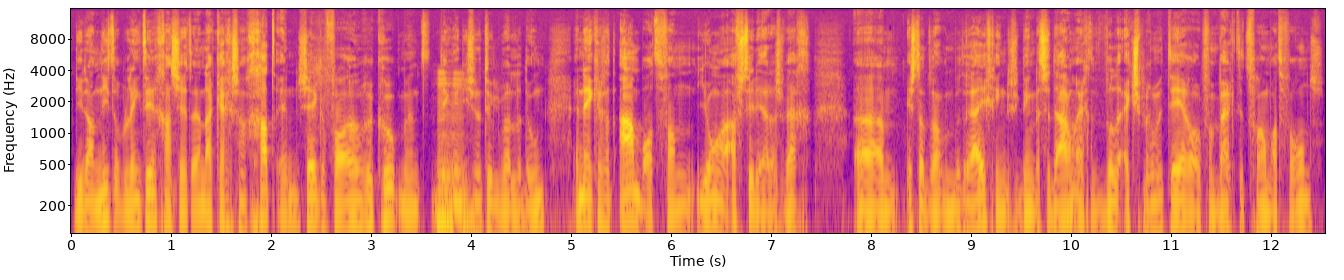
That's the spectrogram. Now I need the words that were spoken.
die dan niet op LinkedIn gaan zitten en daar krijgen ze een gat in. Zeker voor hun recruitment, dingen Mhm. die ze natuurlijk willen doen. En in één keer is het aanbod van jonge afstudeerders weg. Ehm, is dat wel een bedreiging. Dus ik denk dat ze daarom echt willen experimenteren ook van werkt dit format voor ons.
